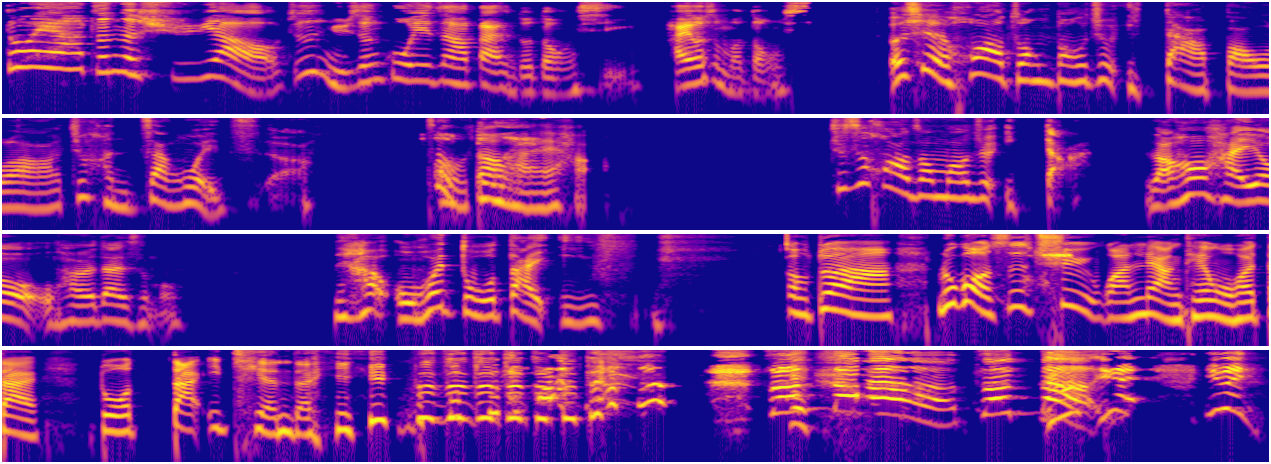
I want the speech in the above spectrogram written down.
对呀、啊，真的需要，就是女生过夜真的要带很多东西，还有什么东西？而且化妆包就一大包啦，就很占位置啊。这我倒还好，就是化妆包就一大，然后还有我还会带什么？你还我会多带衣服。哦，对啊，如果是去玩两天，我会带多带一天的衣服。对对对对对对对。真的，欸、真的，因为因为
